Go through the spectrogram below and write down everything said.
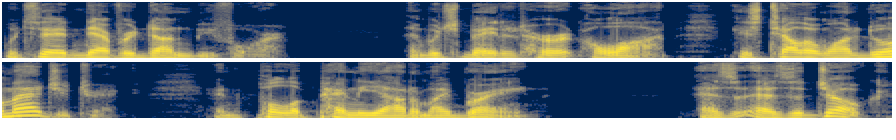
which they had never done before, and which made it hurt a lot. Because Teller wanted to do a magic trick and pull a penny out of my brain as as a joke,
